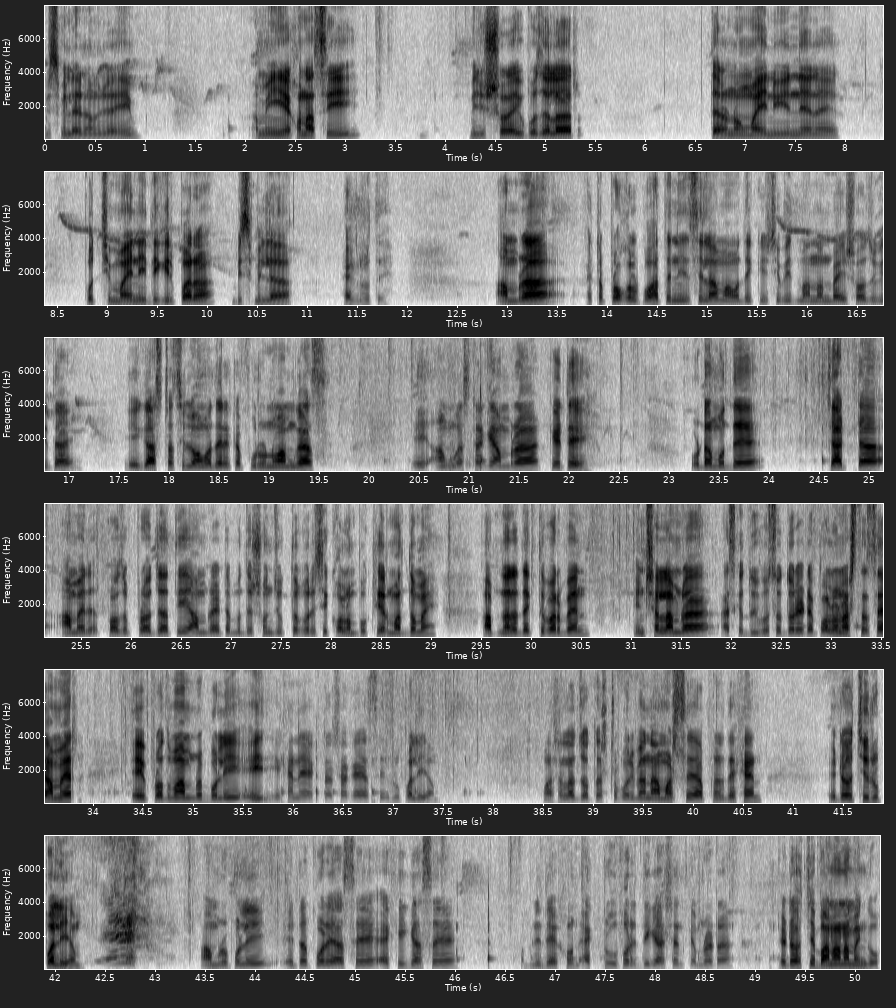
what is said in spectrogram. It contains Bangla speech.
বিসমিল্লাহ রহমান রাহিম। আমি এখন আছি মিরেশ্বরাই উপজেলার তেরো নং মাইন ইউনিয়নের পশ্চিম মাইনি দিঘিরপাড়া বিসমিল্লা এগ্রোতে। আমরা একটা প্রকল্প হাতে নিয়েছিলাম আমাদের কৃষিবিদ মান্নন ভাইয়ের সহযোগিতায়। এই গাছটা ছিল আমাদের একটা পুরনো আম গাছ। এই আম গাছটাকে আমরা কেটে ওটার মধ্যে চারটা আমের প্রজ- প্রজাতি আমরা এটার মধ্যে সংযুক্ত করেছি কলম প্রক্রিয়ার মাধ্যমে। আপনারা দেখতে পারবেন, ইনশাল্লাহ আমরা আজকে দুই বছর ধরে এটা ফলন আসতেছে আমের। এই প্রথমে আমরা বলি, এই এখানে একটা শাখায় আছে রূপালি আম। মাসাল্লাহ যথেষ্ট পরিমাণ আম আসছে, আপনারা দেখেন। এটা হচ্ছে রূপালি আম। আম্রপলি, এটার পরে আছে একই গাছে। আপনি দেখুন, একটু উপরের দিকে আসেন ক্যামেরাটা। এটা হচ্ছে বানানা ম্যাঙ্গো।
